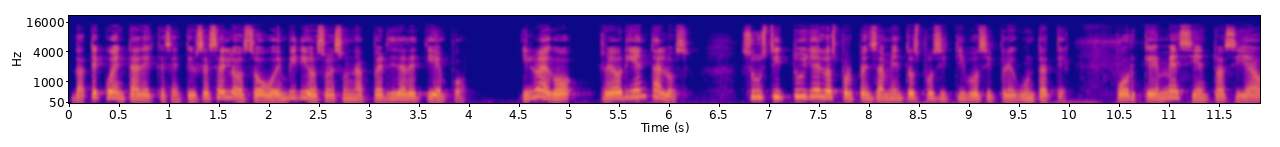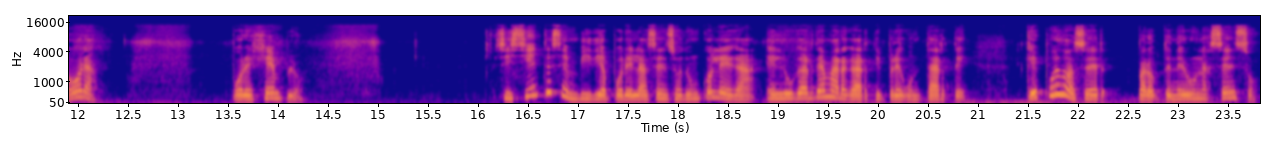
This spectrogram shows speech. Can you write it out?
Date cuenta de que sentirse celoso o envidioso es una pérdida de tiempo. Y luego reoriéntalos. Sustitúyelos por pensamientos positivos y pregúntate ¿por qué me siento así ahora? Por ejemplo, si sientes envidia por el ascenso de un colega, en lugar de amargarte y preguntarte ¿qué puedo hacer para obtener un ascenso?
